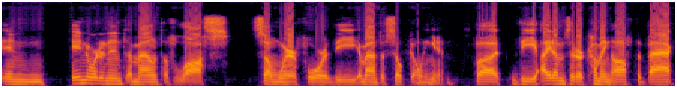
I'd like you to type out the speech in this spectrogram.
an inordinate amount of loss somewhere for the amount of silk going in but the items that are coming off the back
